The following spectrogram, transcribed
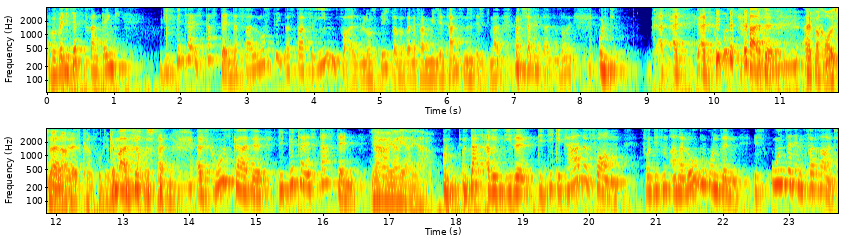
Aber wenn ich jetzt dran denke, wie bitter ist das denn? Das war lustig, das war für ihn vor allem lustig, dass er seine Familie tanzen lässt, mal wahrscheinlich tanzen soll. Und das als, als Grußkarte. als Einfach rausschneiden nachher, ist kein Problem. Kann man alles rausschneiden. Als Grußkarte, wie bitter ist das denn? Ja, ja, ja, ja. Und, und das, also diese, die digitale Form von diesem analogen Unsinn ist Unsinn im Quadrat.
